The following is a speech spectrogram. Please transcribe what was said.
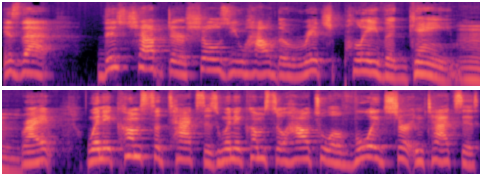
is that this chapter shows you how the rich play the game, mm. right? When it comes to taxes, when it comes to how to avoid certain taxes,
